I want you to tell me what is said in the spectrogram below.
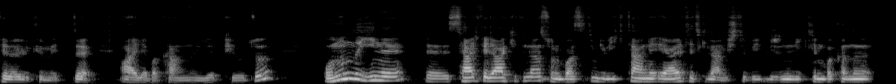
federal hükümette Aile Bakanlığı yapıyordu. Onun da yine e, sel felaketinden sonra bahsettiğim gibi iki tane eyalet etkilenmişti. Bir, birinin iklim bakanı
